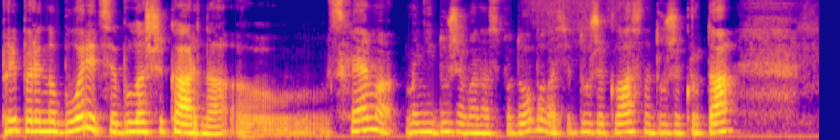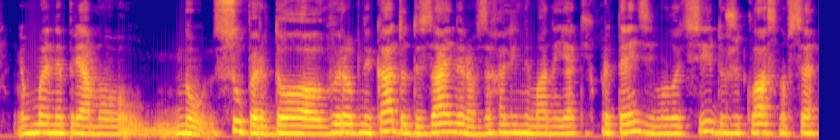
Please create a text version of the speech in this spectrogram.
При перенаборі це була шикарна е, схема. Мені дуже вона сподобалася, дуже класна, дуже крута. В мене прямо ну, супер до виробника, до дизайнера. Взагалі нема ніяких претензій. Молодці, дуже класно все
